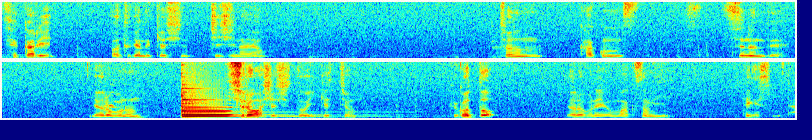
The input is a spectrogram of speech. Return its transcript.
색깔이 어떻게 느껴지시나요? 저는 가끔 쓰- 쓰는데 여러분은 싫어하실 수도 있겠죠. 그것도 여러분의 음악성이 되겠습니다.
